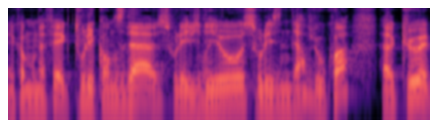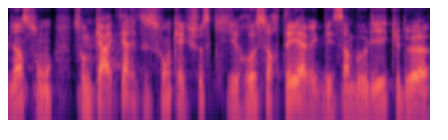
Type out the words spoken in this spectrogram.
et comme on a fait avec tous les candidats sous les vidéos, sous les interviews ou quoi, que eh bien, son, son caractère était souvent quelque chose qui ressortait avec des symboliques de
